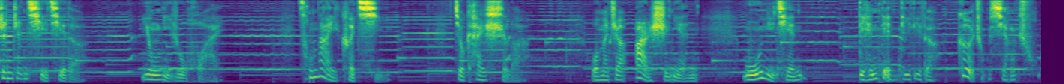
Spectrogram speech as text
真真切切的拥你入怀。从那一刻起，就开始了我们这二十年母女间。点点滴滴的各种相处，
